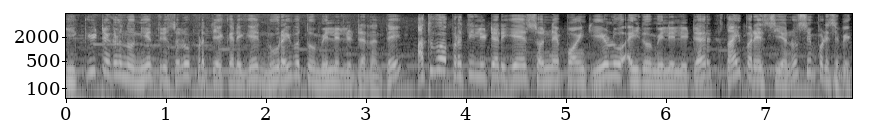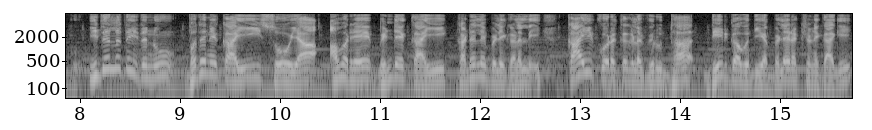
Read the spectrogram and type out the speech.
ಈ ಕೀಟಗಳನ್ನು ನಿಯಂತ್ರಿಸಲು ಪ್ರತ್ಯೇಕರಿಗೆ ನೂರೈವತ್ತು ಮಿಲಿ ಮಿಲಿಲೀಟರ್ನಂತೆ ಅಥವಾ ಪ್ರತಿ ಲೀಟರ್ಗೆ ಸೊನ್ನೆ ಪಾಯಿಂಟ್ ಏಳು ಐದು ಮಿಲಿಲೀಟರ್ ಸ್ನೈಪರ್ ಎಸ್ಸಿಯನ್ನು ಸಿಂಪಡಿಸಬೇಕು. ಇದಲ್ಲದೆ ಇದನ್ನು ಬದನೆಕಾಯಿ, ಸೋಯಾ, ಅವರೆ, ಬೆಂಡೆಕಾಯಿ, ಕಡಲೆ ಬೆಳೆಗಳಲ್ಲಿ ಕಾಯಿ ಕೊರಕಗಳ ವಿರುದ್ಧ ದೀರ್ಘಾವಧಿಯ ಬೆಳೆ ರಕ್ಷಣೆಗಾಗಿ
